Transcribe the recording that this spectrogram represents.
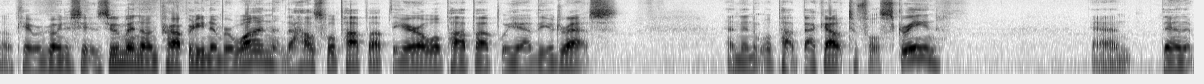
Okay, we're going to see it. Zoom in on property number one. The house will pop up. The arrow will pop up. We have the address. And then it will pop back out to full screen. And then it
